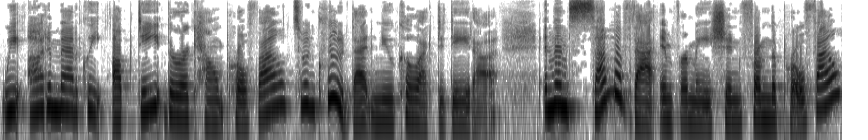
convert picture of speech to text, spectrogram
we automatically update their account profile to include that new collected data. And then some of that information from the profile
